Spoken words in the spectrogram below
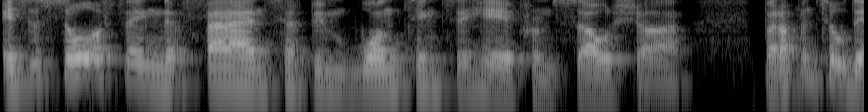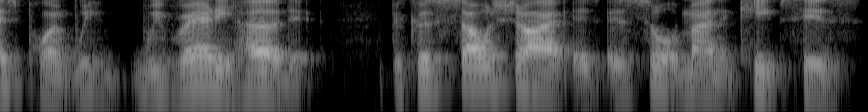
It's the sort of thing that fans have been wanting to hear from Solskjaer, but up until this point, we we rarely heard it because Solskjaer is, is the sort of man that keeps his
